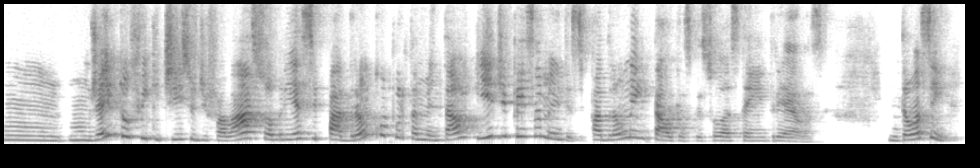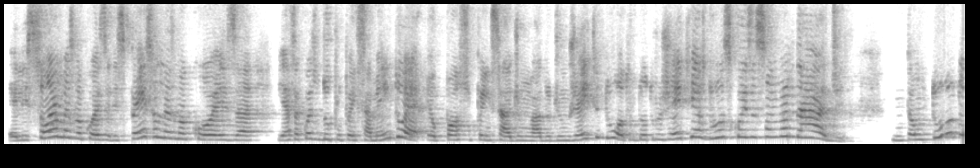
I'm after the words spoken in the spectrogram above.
um, um, jeito fictício de falar sobre esse padrão comportamental e de pensamento, esse padrão mental que as pessoas têm entre elas. Então, assim, eles sonham a mesma coisa, eles pensam a mesma coisa, e essa coisa do duplo pensamento é eu posso pensar de um lado de um jeito e do outro do outro jeito, e as duas coisas são verdade. Então, tudo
